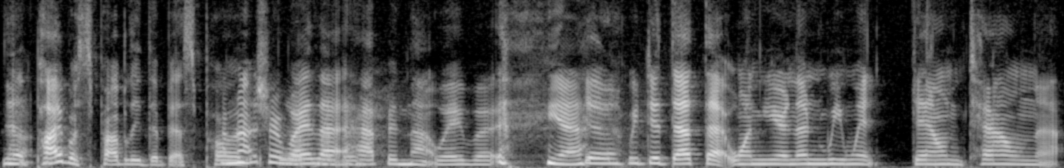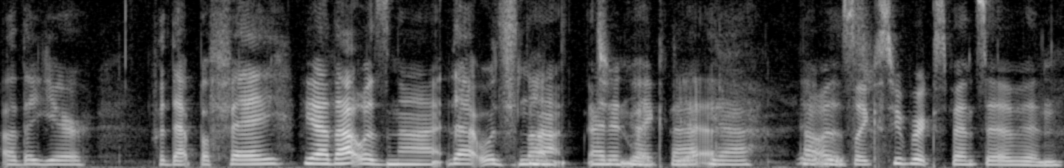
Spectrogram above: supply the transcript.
Yeah, uh, pie was probably the best part. I'm not sure why that remember. happened that way, but yeah. Yeah, we did that that one year, and then we went downtown that other year for that buffet. Yeah, that was not That was not, not. I didn't good, like that. Yeah. That was, was- like super expensive and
